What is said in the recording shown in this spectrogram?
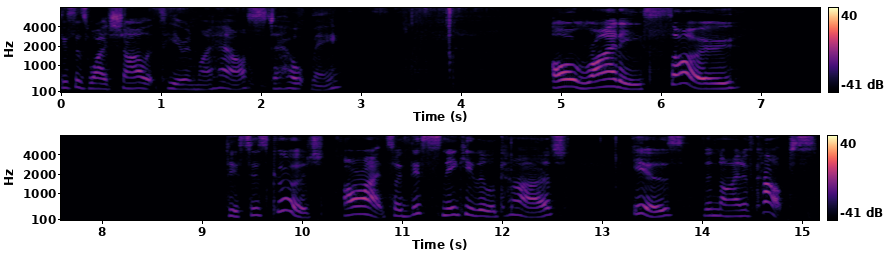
This is why Charlotte's here in my house to help me. Alrighty, so this is good. Alright, so this sneaky little card is the Nine of Cups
